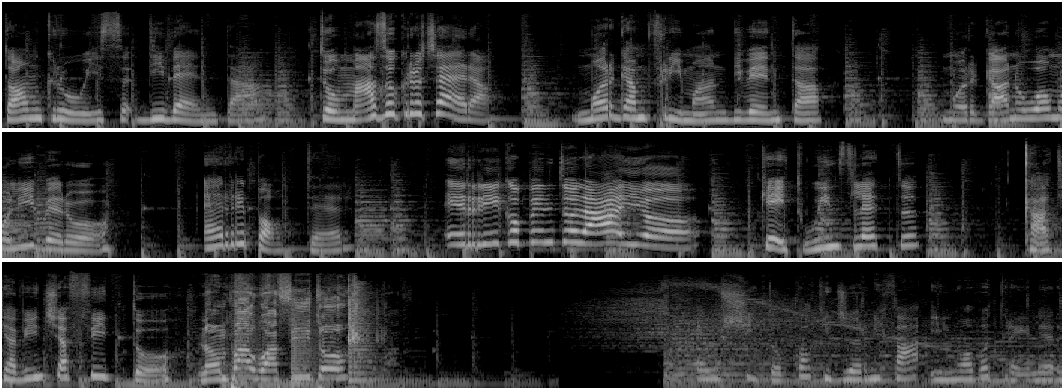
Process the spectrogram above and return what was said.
Tom Cruise diventa Tommaso Crociera. Morgan Freeman diventa Morgano Uomo Libero. Harry Potter. Enrico Pentolaio. Kate Winslet. Katia Vinci Affitto. Non pago affitto? È uscito pochi giorni fa il nuovo trailer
